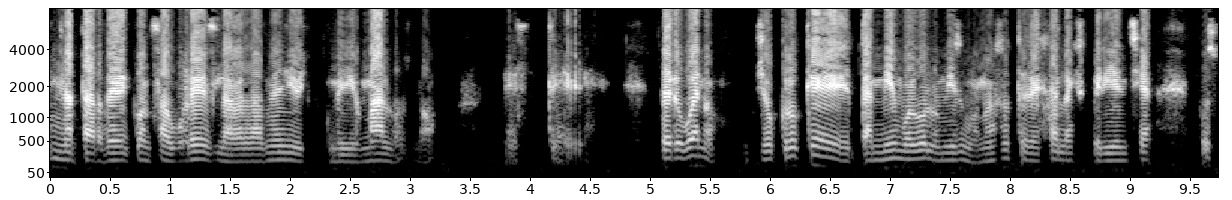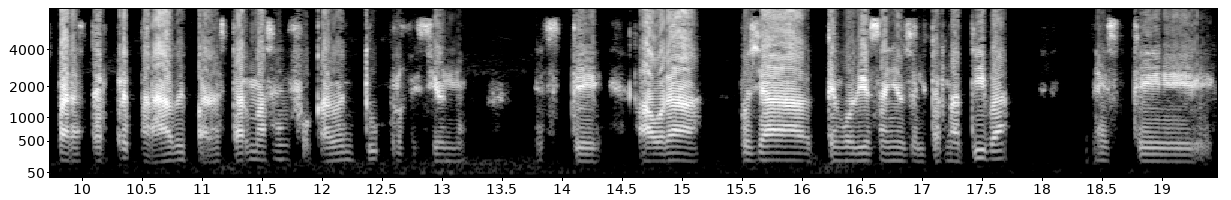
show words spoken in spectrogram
una tarde con sabores, la verdad, medio, medio malos, ¿no? Este, pero bueno, yo creo que también vuelvo a lo mismo, ¿no? Eso te deja la experiencia, pues, para estar preparado y para estar más enfocado en tu profesión, ¿no? Este, ahora, pues ya tengo 10 años de alternativa, este,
